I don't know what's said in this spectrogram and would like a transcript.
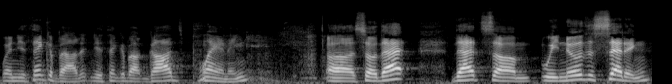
when you think about it and you think about God's planning. Uh, so that that's um, we know the setting,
